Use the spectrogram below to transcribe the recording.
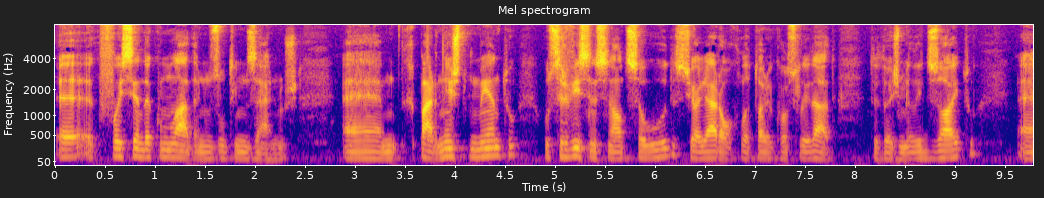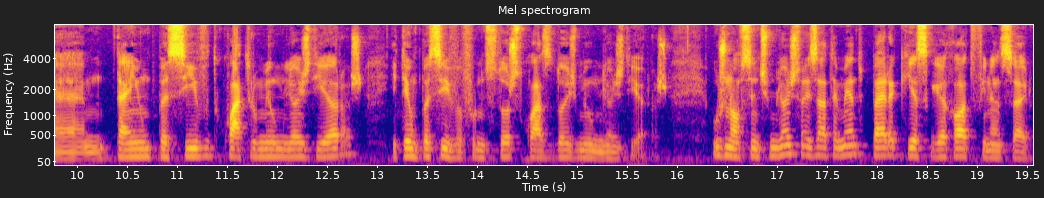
uh, que foi sendo acumulada nos últimos anos. Repare, neste momento, o Serviço Nacional de Saúde, se olhar ao relatório consolidado de 2018, uh, tem um passivo de 4 mil milhões de euros e tem um passivo a fornecedores de quase 2 mil milhões de euros. Os 900 milhões são exatamente para que esse garrote financeiro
